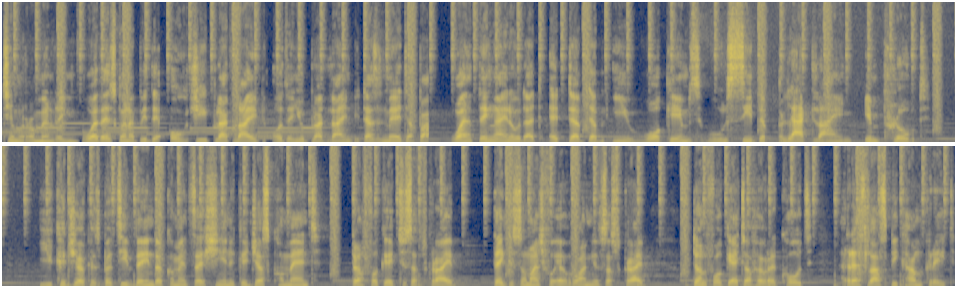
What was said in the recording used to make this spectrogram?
Team Roman Reigns. Whether it's gonna be the OG Bloodline or the new Bloodline, it doesn't matter. But one thing I know that at WWE War Games, we will see the Bloodline implode. You can share your perspective there in the comment section. You can just comment. Don't forget to subscribe. Thank you so much for everyone who subscribed. Don't forget our favorite quote Wrestlers become great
